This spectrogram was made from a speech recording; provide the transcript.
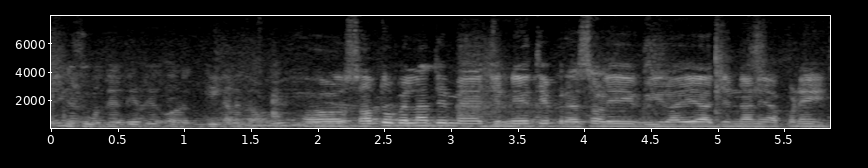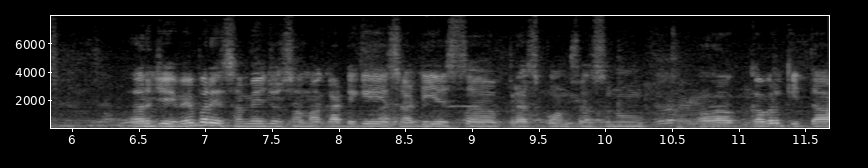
ਕਿਸ ਮੁੱਦੇ ਤੇ ਤੇ ਔਰ ਕੀ ਕਹਿਣਾ ਚਾਹੋਗੇ ਸਭ ਤੋਂ ਪਹਿਲਾਂ ਤੇ ਮੈਂ ਜਿੰਨੇ ਇੱਥੇ ਪ੍ਰੈਸ ਵਾਲੇ ਵੀਰ ਆਏ ਆ, ਜਿਨ੍ਹਾਂ ਨੇ ਆਪਣੇ ਰਜੇਵੇਂ ਭਰੇ ਸਮੇਂ 'ਚੋਂ ਸਮਾਂ ਕੱਢ ਕੇ ਸਾਡੀ ਇਸ ਪ੍ਰੈਸ ਕਾਨਫਰੰਸ ਨੂੰ ਕਵਰ ਕੀਤਾ,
